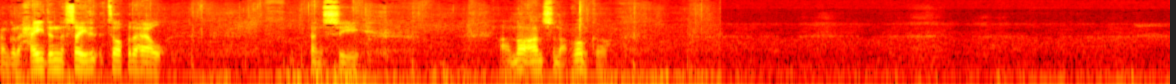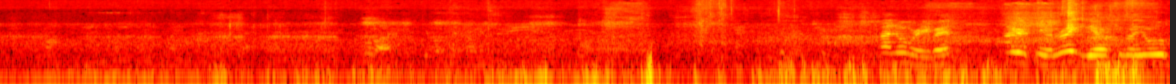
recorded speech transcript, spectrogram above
I'm going to hide in the side at the top of the hill and see. I'm not answering that phone call. Yeah, right here, because I know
